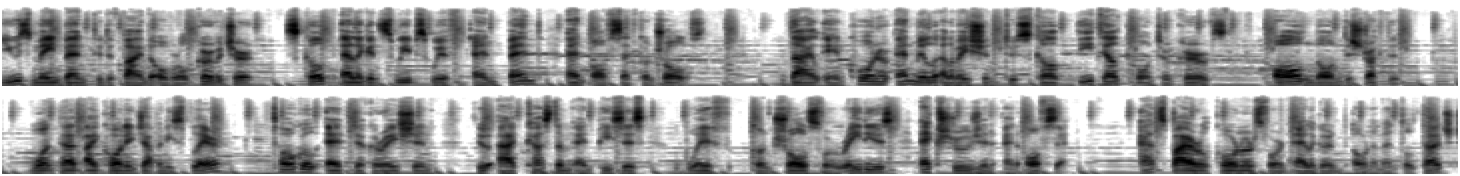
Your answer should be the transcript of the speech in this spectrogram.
Use main bend to define the overall curvature, sculpt elegant sweeps with end bend and offset controls. Dial in corner and middle elevation to sculpt detailed contour curves, all non-destructive. Want that iconic Japanese flair? Toggle edge decoration to add custom end pieces with controls for radius, extrusion and offset. Add spiral corners for an elegant ornamental touch.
